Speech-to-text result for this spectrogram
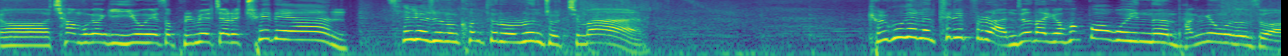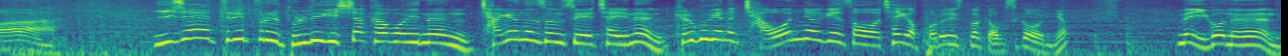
야, 차무강기 이용해서 불멸자를 최대한 살려주는 컨트롤은 좋지만 결국에는 트리플을 안전하게 확보하고 있는 박영호 선수와 이제 트리플을 돌리기 시작하고 있는 장현우 선수의 차이는 결국에는 자원력에서 차이가 벌어질 수밖에 없을 거거든요. 근데 이거는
